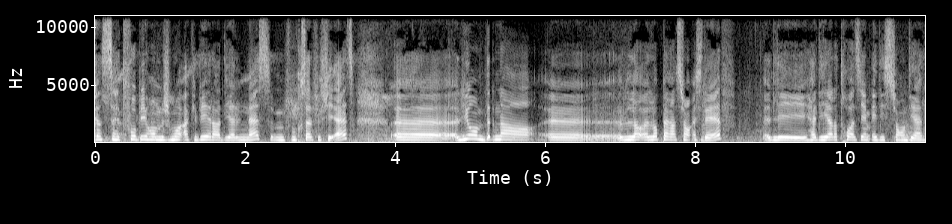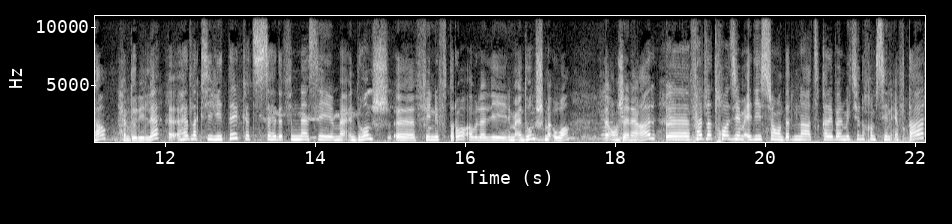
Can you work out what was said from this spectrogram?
كنستهدفوا بهم مجموعة كبيرة ديال الناس في مختلف الفئات. آه اليوم درنا آه l'opération SDF اللي هذه هي la troisième édition ديالها الحمد لله هاد l'activité كتستهدف الناس اللي ما عندهمش فين يفطروا أو اللي ما عندهمش مأوى en général في هاد la troisième édition درنا تقريبا 250 إفطار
